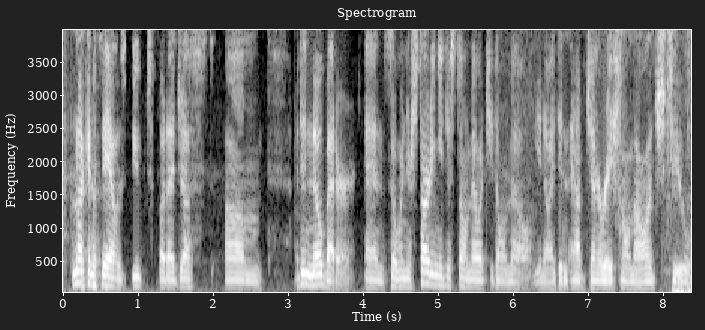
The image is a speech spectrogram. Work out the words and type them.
I'm not going to say I was duped, but I just, um, I didn't know better. And so when you're starting, you just don't know what you don't know. You know, I didn't have generational knowledge to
